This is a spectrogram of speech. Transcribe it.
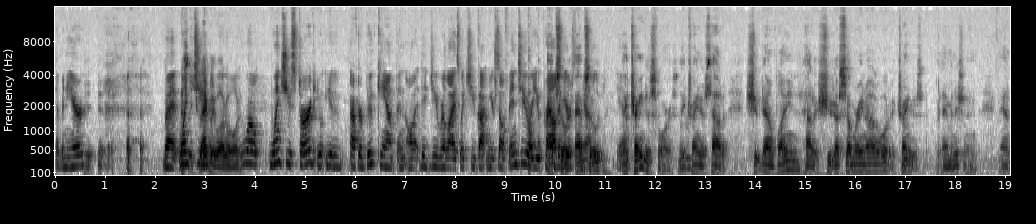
debonair. Yeah. But That's once exactly you what I wanted. well, once you started, you, you after boot camp and all that, did you realize what you gotten yourself into? Are you proud Absolute- of yours? Absolutely. Yeah. They trained us for us. They Mhm. trained us how to shoot down planes, how to shoot a submarine out of the water. They trained us with ammunition. And, and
